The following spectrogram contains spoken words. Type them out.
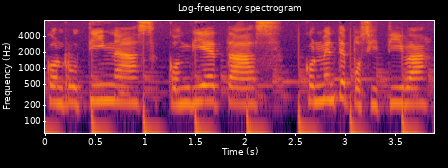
con rutinas, con dietas, con mente positiva.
